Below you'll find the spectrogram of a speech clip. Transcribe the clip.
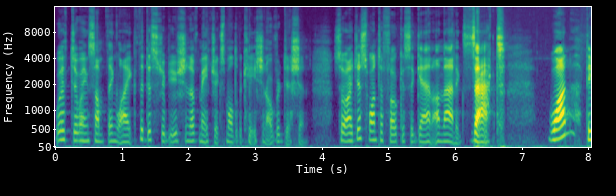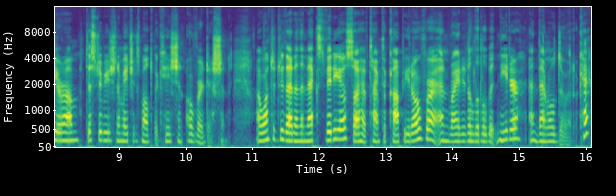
with doing something like the distribution of matrix multiplication over addition. So I just want to focus again on that exact one theorem, distribution of matrix multiplication over addition. I want to do that in the next video so I have time to copy it over and write it a little bit neater and then we'll do it, okay?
